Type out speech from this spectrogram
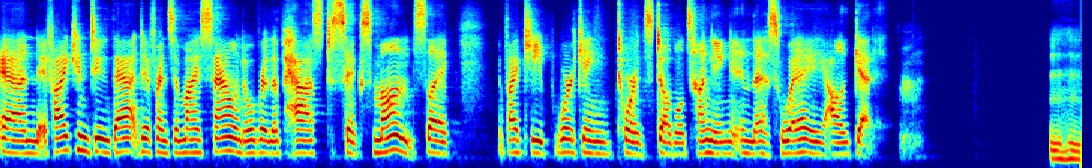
And if I can do that difference in my sound over the past six months, like if I keep working towards double tonguing in this way, I'll get it. Mm-hmm.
